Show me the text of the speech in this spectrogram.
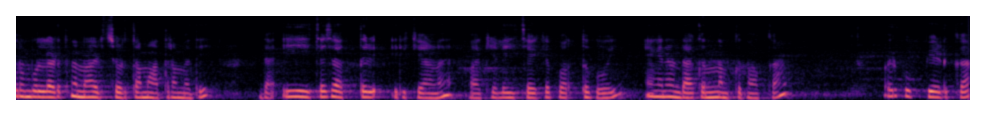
ഉറുമ്പുള്ളിടത്ത് നമ്മൾ അടിച്ചു കൊടുത്താൽ മാത്രം മതി. ഇതാ ഈ ഈച്ച ചത്ത് ഇരിക്കുകയാണ്. ബാക്കിയുള്ള ഈച്ചയൊക്കെ പുറത്ത് പോയി എങ്ങനെ ഉണ്ടാക്കുന്നത് നമുക്ക് നോക്കാം. ഒരു കുപ്പി എടുക്കുക.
